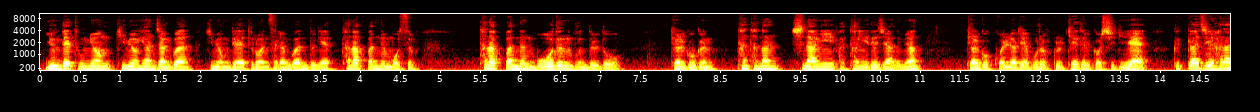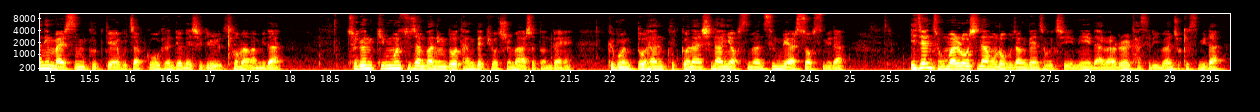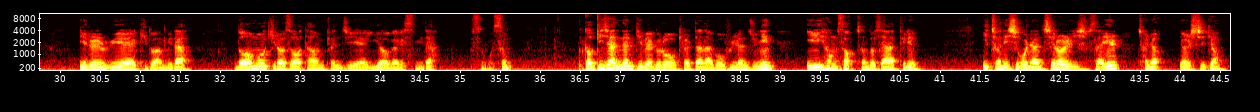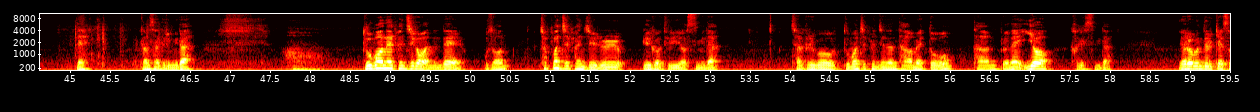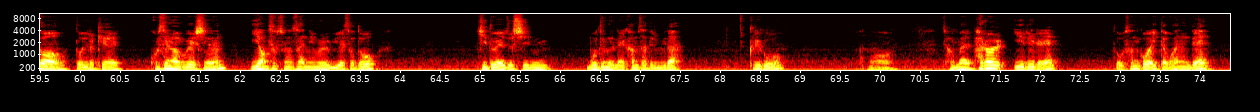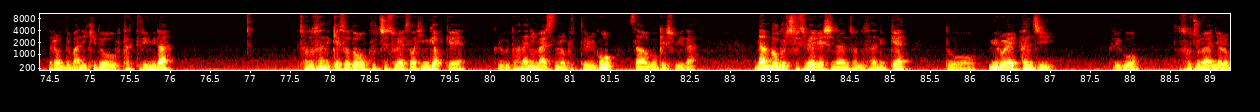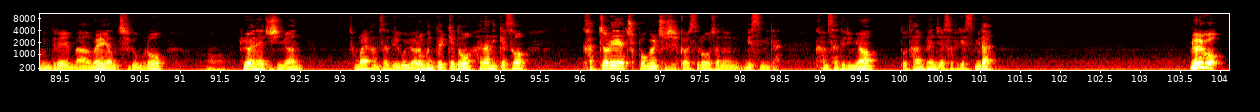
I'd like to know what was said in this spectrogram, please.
윤 대통령, 김용현 장관, 김용대 드론 사령관 등의 탄압받는 모습, 탄압받는 모든 분들도 결국은 탄탄한 신앙이 바탕이 되지 않으면 결국 권력에 무릎 꿇게 될 것이기에 끝까지 하나님 말씀 굳게 붙잡고 견뎌내시길 소망합니다. 최근 김문수 장관님도 당대표 출마하셨던데 그분 또한 굳건한 신앙이 없으면 승리할 수 없습니다. 이젠 정말로 신앙으로 무장된 정치인이 나라를 다스리면 좋겠습니다. 이를 위해 기도합니다. 너무 길어서 다음 편지에 이어가겠습니다. 웃음 웃음. 꺾이지 않는 기백으로 결단하고 훈련 중인 이형석 전도사 드림 2025년 7월 24일 저녁 10시경 네 감사드립니다 어, 두 번의 편지가 왔는데 우선 첫 번째 편지를 읽어드렸습니다 자 그리고 두 번째 편지는 다음에 또 다음 편에 이어 가겠습니다 여러분들께서 또 이렇게 고생하고 계시는 이영석 전도사님을 위해서도 기도해 주신 모든 은혜 감사드립니다. 그리고 어, 정말 8월 1일에 또 선고가 있다고 하는데 여러분들 많이 기도 부탁드립니다. 전도사님께서도 구치소에서 힘겹게 그리고 또 하나님 말씀을 붙들고 싸우고 계십니다. 남부 구치소에 계시는 전도사님께 또 위로의 편지 그리고 또 소중한 여러분들의 마음을 영치금으로 어, 표현해 주시면 정말 감사드리고 여러분들께도 하나님께서 갑절의 축복을 주실 것으로 저는 믿습니다. 감사드리며 또 다음 편지에서 뵙겠습니다. 멸고!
